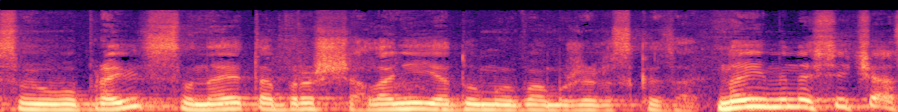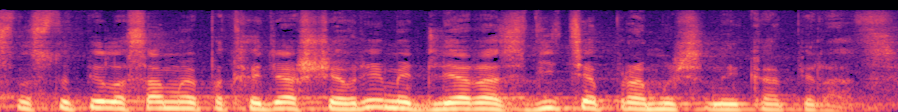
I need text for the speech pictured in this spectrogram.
своего правительства на это обращал. Они, я думаю, вам уже рассказали. Но именно сейчас наступило самое подходящее время для развития промышленной кооперации.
